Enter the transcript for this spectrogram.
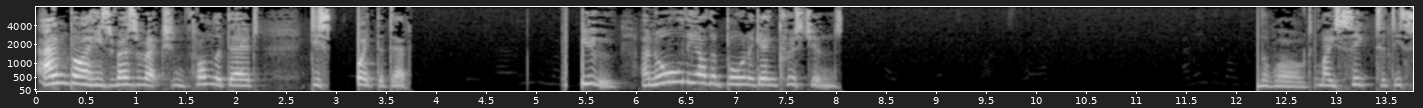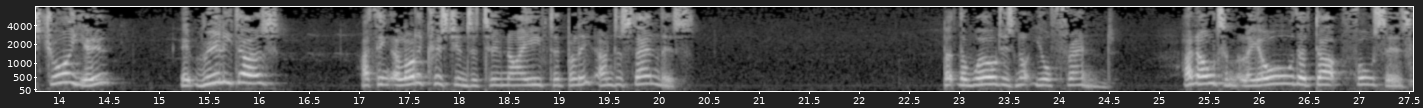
and by his resurrection from the dead, destroyed the devil. You and all the other born again Christians in the world may seek to destroy you. It really does. I think a lot of Christians are too naive to believe, understand this. But the world is not your friend. And ultimately, all the dark forces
